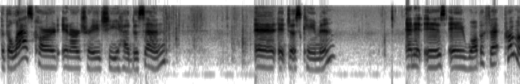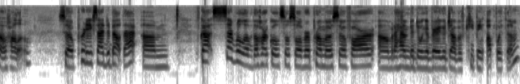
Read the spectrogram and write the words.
but the last card in our trade she had to send, and it just came in, and it is a Wobbuffet promo holo. So pretty excited about that. I've got several of the Heart Gold Soul Silver promos so far, um, but I haven't been doing a very good job of keeping up with them.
